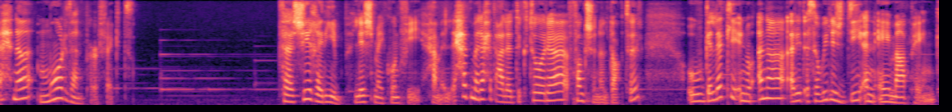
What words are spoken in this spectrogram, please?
إحنا more than perfect فشي غريب ليش ما يكون في حمل. لحد ما رحت على دكتورة functional doctor وقالت لي إنه أنا أريد أسوي لك DNA mapping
